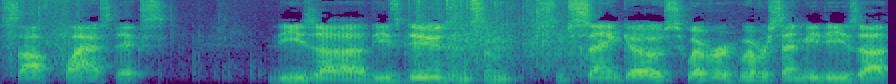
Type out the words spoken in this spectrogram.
soft plastics, these uh, these dudes and some some Senkos, whoever whoever sent me these, uh,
